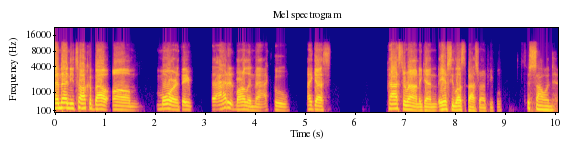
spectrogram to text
And then you talk about um more. They added Marlon Mack, who I guess passed around again. AFC loves to pass around people. It's A solid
